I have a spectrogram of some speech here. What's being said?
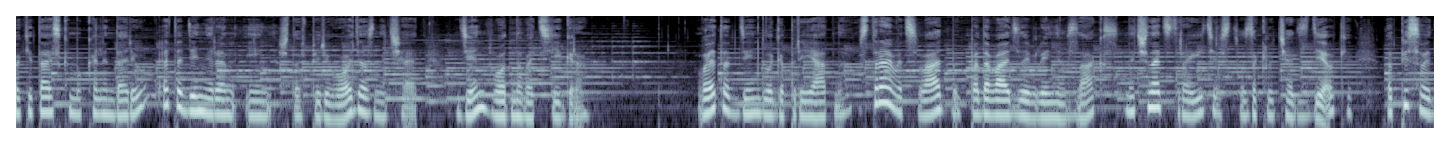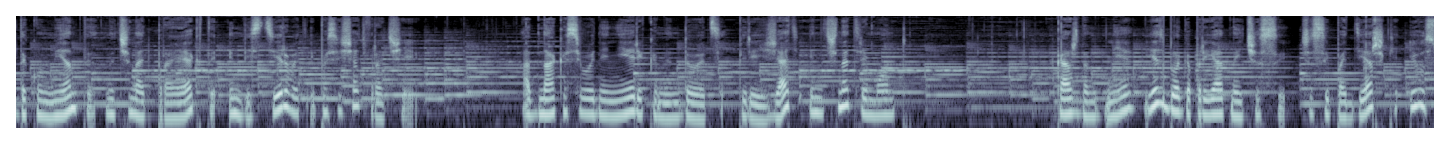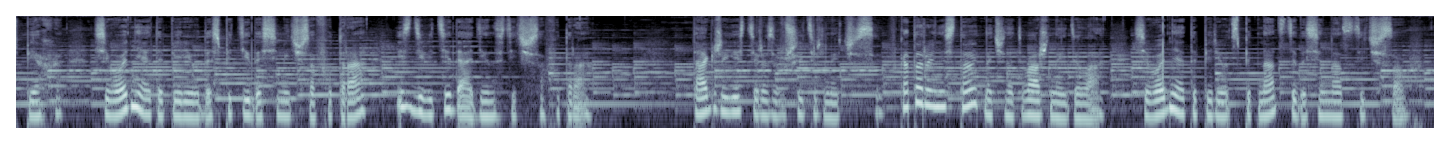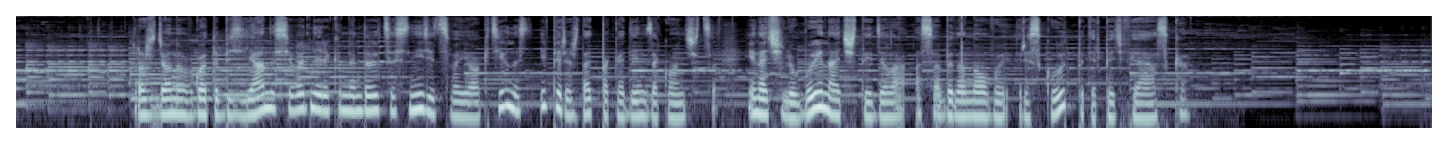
По китайскому календарю это день Рен-Инь, что в переводе означает «День водного тигра». В этот день благоприятно устраивать свадьбы, подавать заявления в ЗАГС, начинать строительство, заключать сделки, подписывать документы, начинать проекты, инвестировать и посещать врачей. Однако сегодня не рекомендуется переезжать и начинать ремонт – в каждом дне есть благоприятные часы, часы поддержки и успеха. Сегодня это периоды с 5 до 7 часов утра и с 9 до 11 часов утра. Также есть и разрушительные часы, в которые не стоит начинать важные дела. Сегодня это период с 15 до 17 часов. Рожденным в год обезьяны сегодня рекомендуется снизить свою активность и переждать, пока день закончится, иначе любые начатые дела, особенно новые, рискуют потерпеть фиаско.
